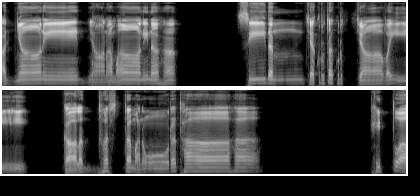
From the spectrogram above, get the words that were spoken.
अज्ञाने ज्ञानमानिनः। सीदन्त्य कृतकृत्या वै कालध्वस्तमनोरथाः। हित्वात्यायासरचिता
